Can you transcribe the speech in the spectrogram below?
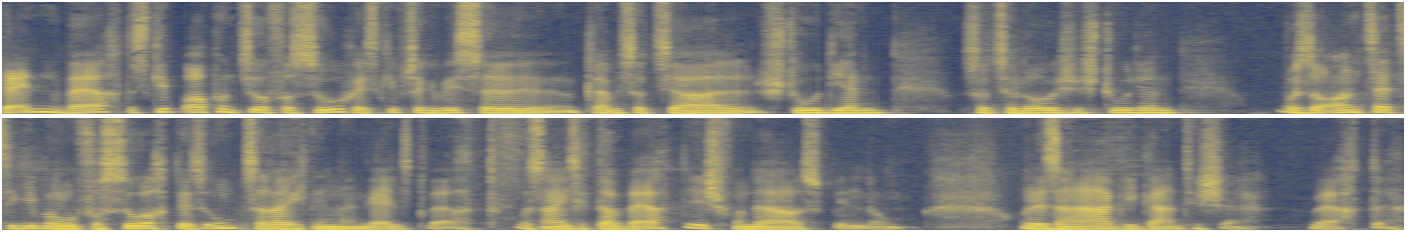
den Wert, es gibt ab und zu Versuche, es gibt so gewisse, glaube ich, Sozialstudien, soziologische Studien, wo es so Ansätze gibt, wo man versucht, das umzurechnen in einen Geldwert, was eigentlich der Wert ist von der Ausbildung. Und das sind auch gigantische Werte.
